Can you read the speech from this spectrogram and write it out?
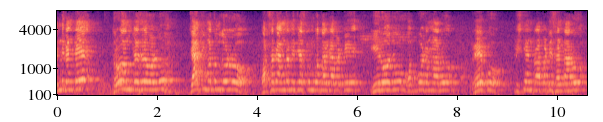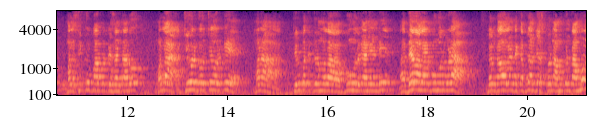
ఎందుకంటే ద్రోహం చేసేవాళ్ళు జాతి మతం చూడరు. వరుసగా అందరినీ చేసుకొని పోతారు కాబట్టి ఈరోజు వక్ బోర్డ్ అన్నారు. రేపు క్రిస్టియన్ ప్రాపర్టీస్ అంటారు మళ్ళీ సిక్కు ప్రాపర్టీస్ అంటారు మళ్ళా చివరికి వచ్చేవరికి మన తిరుపతి తిరుమల భూములు కానివ్వండి మన దేవాలయ భూములు కూడా మేము కావాలంటే కబ్జాలు చేసుకొని అమ్ముకుంటాము.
